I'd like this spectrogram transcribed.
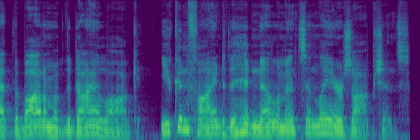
At the bottom of the dialog, you can find the Hidden Elements and Layers options.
